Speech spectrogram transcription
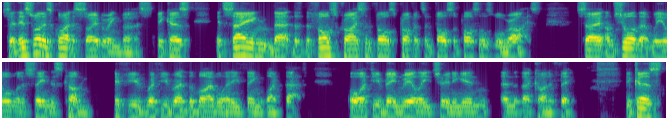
So this one is quite a sobering verse because it's saying that the, the false Christ and false prophets and false apostles will rise. So I'm sure that we all would have seen this coming if you've if you've read the Bible, anything like that or if you've been really tuning in and that kind of thing. Because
